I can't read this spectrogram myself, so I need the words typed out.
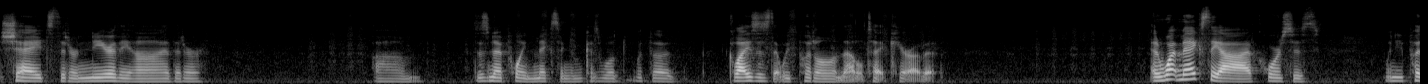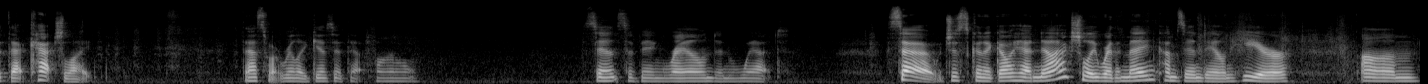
shades that are near the eye that are, um, there's no point in mixing them because we'll, with the glazes that we put on, that'll take care of it. And what makes the eye, of course, is when you put that catch light. That's what really gives it that final sense of being round and wet. So, just going to go ahead. Now, actually, where the mane comes in down here, um,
